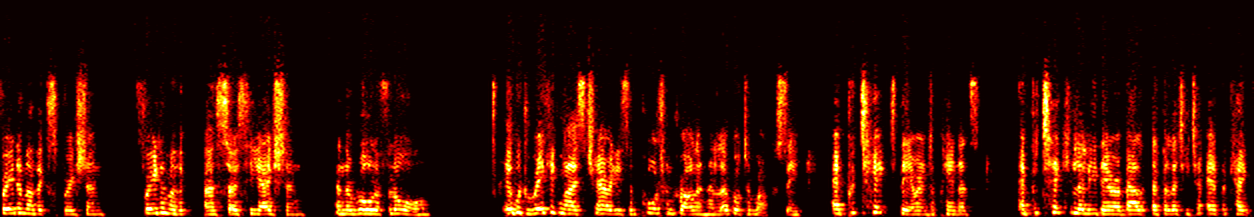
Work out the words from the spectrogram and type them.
freedom of expression, freedom of association, and the rule of law. It would recognise charities' important role in a liberal democracy and protect their independence, and particularly their ability to advocate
